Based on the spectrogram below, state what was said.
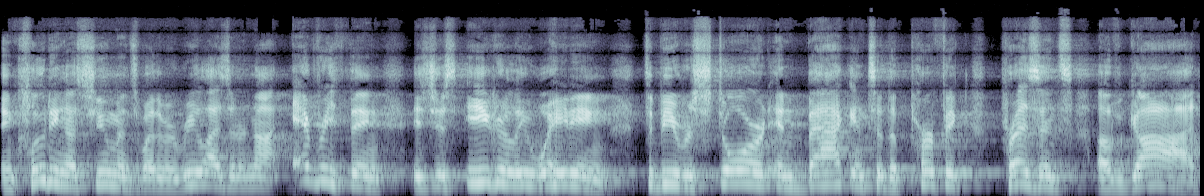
including us humans, whether we realize it or not, everything is just eagerly waiting to be restored and back into the perfect presence of God.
